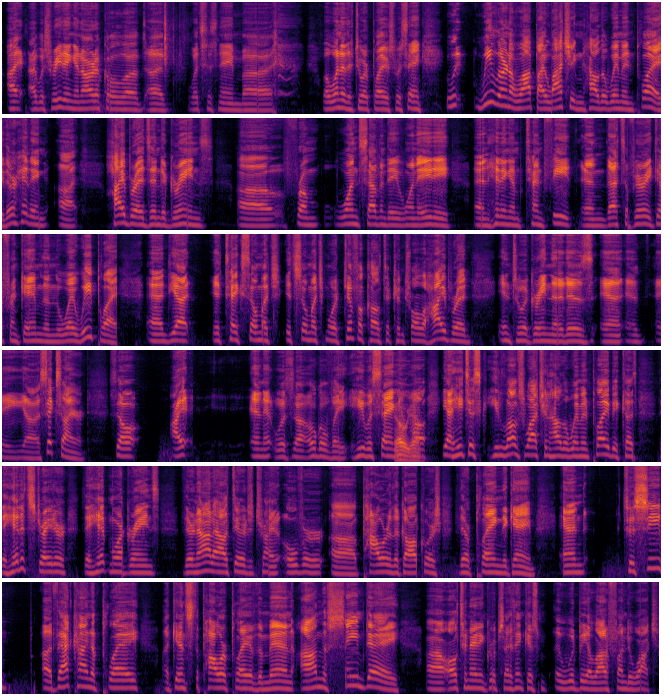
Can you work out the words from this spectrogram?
I I was reading an article. Uh, what's his name? Uh, well, one of the tour players was saying we we learn a lot by watching how the women play. They're hitting uh, hybrids into greens uh, from 170, 180 and hitting him 10 feet. And that's a very different game than the way we play. And yet it takes so much, it's so much more difficult to control a hybrid into a green than it is a, a, a uh, six iron. So I, and it was uh, Ogilvy. He was saying, Oh, yeah. yeah, he just he loves watching how the women play because they hit it straighter, they hit more greens. They're not out there to try and overpower uh, the golf course. They're playing the game, and to see uh, that kind of play against the power play of the men on the same day, uh, alternating groups, I think is it would be a lot of fun to watch.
